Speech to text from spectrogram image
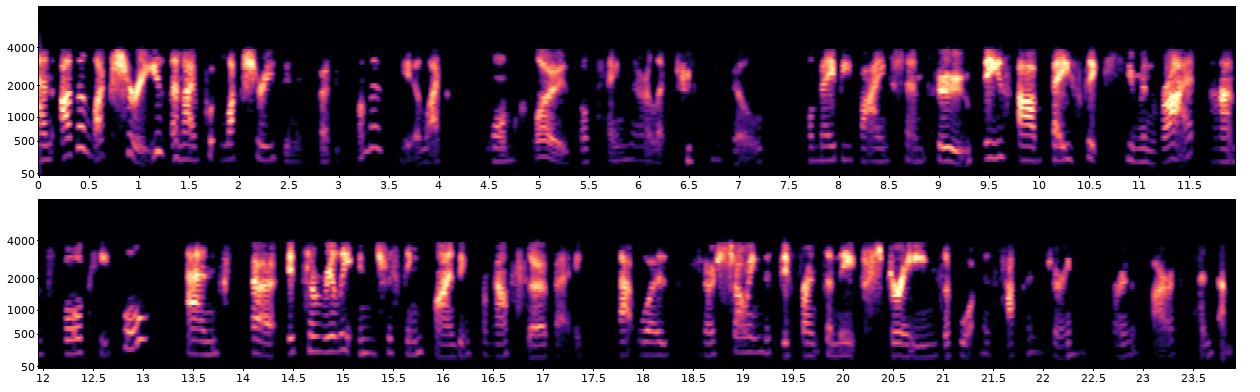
and other luxuries. And I put luxuries in inverted commas here, like warm clothes or paying their electricity bills or maybe buying shampoo. These are basic human rights um, for people. And uh, it's a really interesting finding from our survey that was, you know, showing the difference and the extremes of what has happened during this coronavirus pandemic.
